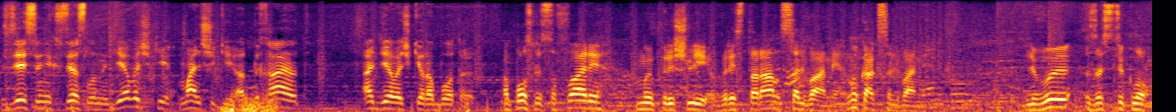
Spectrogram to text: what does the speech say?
Здесь у них все слоны девочки, мальчики отдыхают. а девочки работают. А после сафари мы пришли в ресторан со львами. Ну как со львами? Львы за стеклом.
